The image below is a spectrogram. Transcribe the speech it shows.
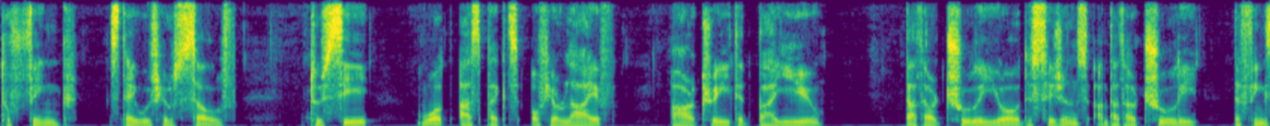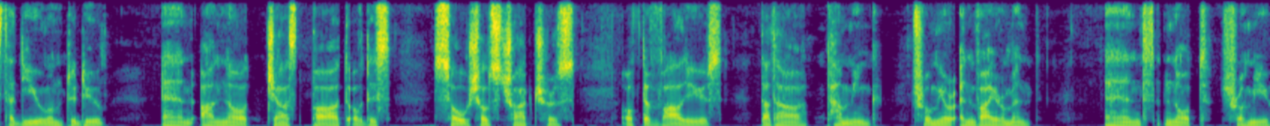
to think, stay with yourself, to see what aspects of your life are created by you that are truly your decisions and that are truly the things that you want to do and are not just part of this social structures of the values that are coming from your environment and not from you.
